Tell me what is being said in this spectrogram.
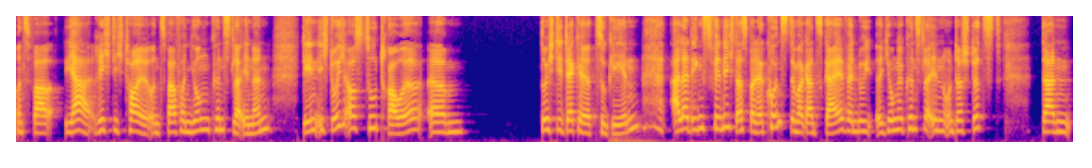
Und zwar, ja, richtig toll. Und zwar von jungen KünstlerInnen, denen ich durchaus zutraue, ähm, durch die Decke zu gehen. Allerdings finde ich das bei der Kunst immer ganz geil, wenn du äh, junge KünstlerInnen unterstützt, dann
